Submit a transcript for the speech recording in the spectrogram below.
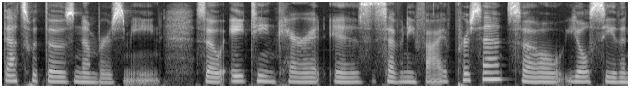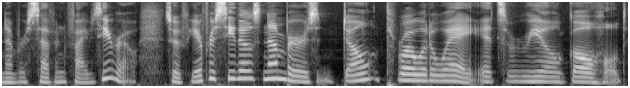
that's what those numbers mean. So 18 karat is 75%, so you'll see the number 750. So if you ever see those numbers, don't throw it away. It's real gold.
